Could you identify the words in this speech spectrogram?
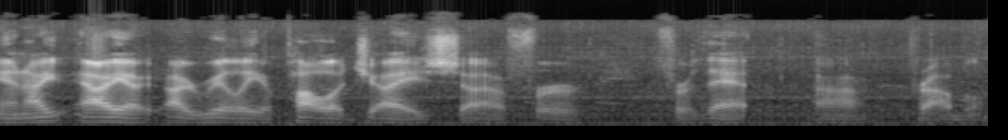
and I, I, I really apologize uh, for, for that uh, problem.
